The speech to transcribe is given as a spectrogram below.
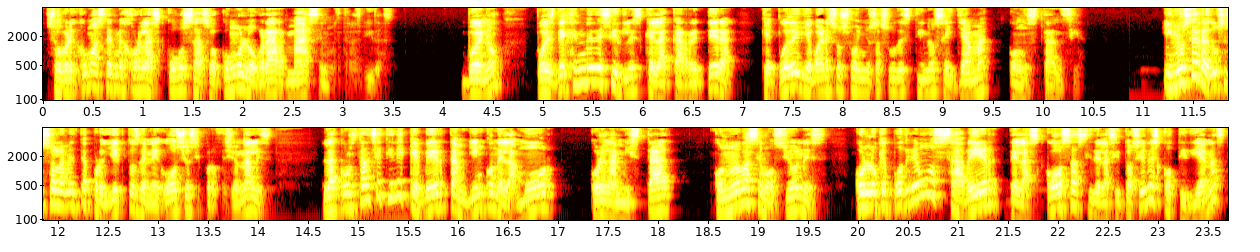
sobre cómo hacer mejor las cosas o cómo lograr más en nuestras vidas. Bueno, pues déjenme decirles que la carretera que puede llevar esos sueños a su destino se llama constancia. Y no se reduce solamente a proyectos de negocios y profesionales. La constancia tiene que ver también con el amor, con la amistad, con nuevas emociones, con lo que podríamos saber de las cosas y de las situaciones cotidianas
